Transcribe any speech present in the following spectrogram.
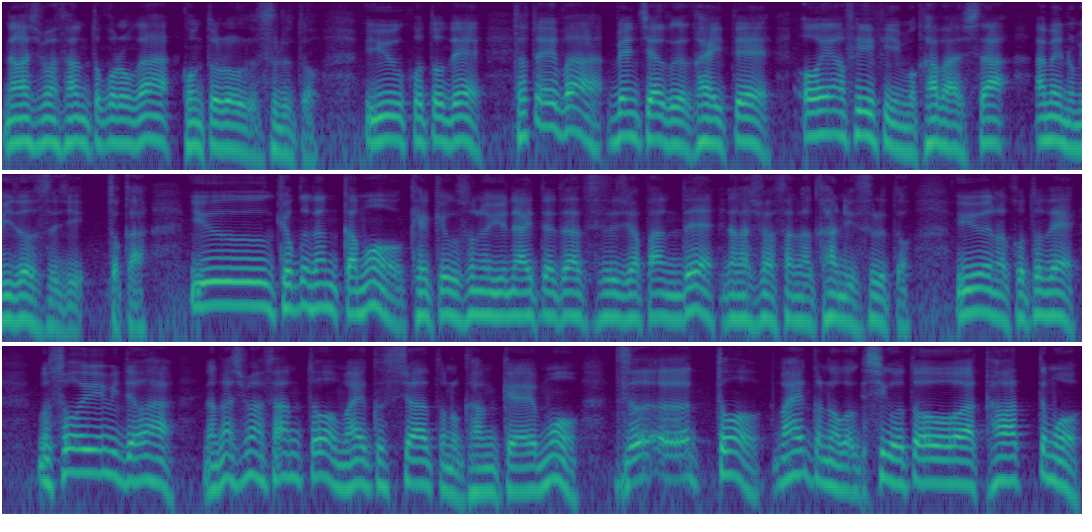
永島さんのところがコントロールするということで例えばベンチャーズが書いてオーヤン・フィーフィーもカバーした「雨の御堂筋」とかいう曲なんかも結局そのユナイテッド・アーティスト・ジャパンで永島さんが管理するというようなことでそういう意味では永島さんとマイク・スチュアートの関係もずっとマイクの仕事は変わっても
